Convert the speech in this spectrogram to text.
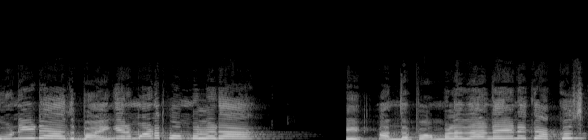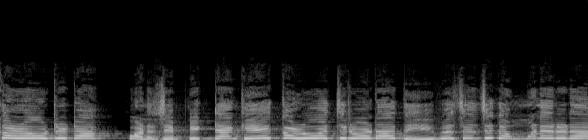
குனிடா அது பயங்கரமான பொம்பளைடா. ஏய், அந்த பொம்பளை தாண்டா எனக்கு அக்கூஸ் கழுவ விட்டுட்டா. உன செப்டிக் டேங்கே கழுவ வச்சிருவாடா. தெய்வம் செஞ்சு கம்மன் இருடா.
